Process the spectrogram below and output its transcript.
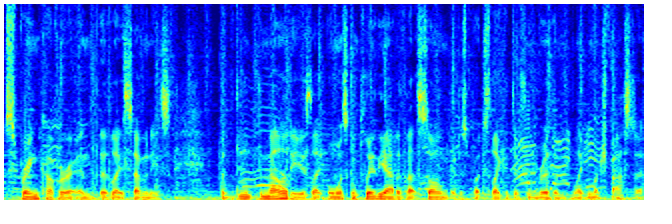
spring cover in the late 70s. But the, the melody is like almost completely out of that song, but just put to like a different rhythm, like much faster.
